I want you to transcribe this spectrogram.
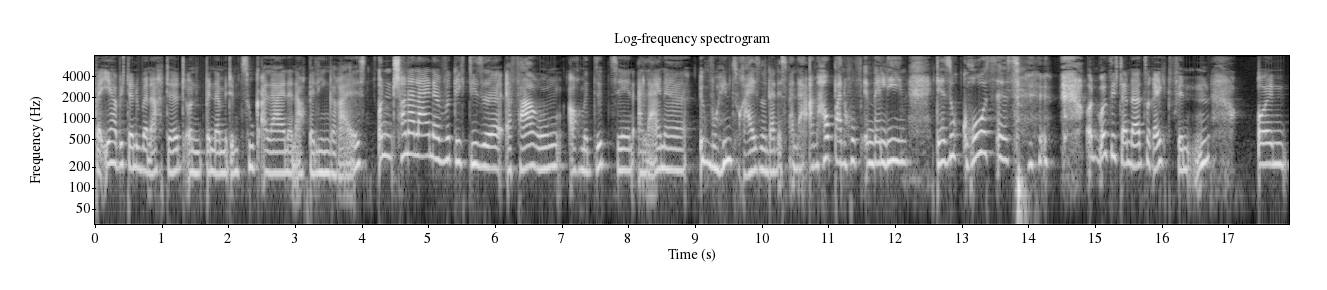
bei ihr habe ich dann übernachtet und bin dann mit dem Zug alleine nach Berlin gereist. Und schon alleine wirklich diese Erfahrung, auch mit 17, alleine irgendwo hinzureisen und dann ist man da am Hauptbahnhof in Berlin, der so groß ist und muss sich dann da zurechtfinden und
